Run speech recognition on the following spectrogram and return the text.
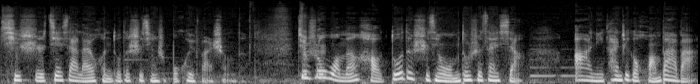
其实接下来有很多的事情是不会发生的。就是说我们好多的事情，我们都是在想啊，你看这个黄爸爸，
